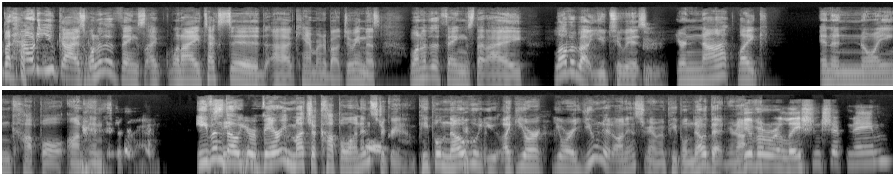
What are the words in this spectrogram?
But how do you guys? One of the things, like when I texted uh, Cameron about doing this, one of the things that I love about you two is you're not like an annoying couple on Instagram. Even See- though you're very much a couple on Instagram, people know who you like. You're you're a unit on Instagram, and people know that you're not. you have a relationship name?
